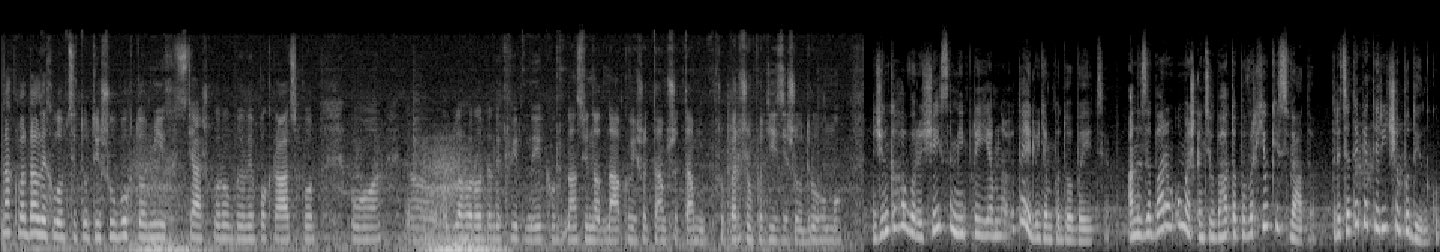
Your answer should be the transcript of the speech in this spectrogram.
Накладали хлопці тут і шубу, хто міг, стяжку робили, покраску, о, е, облагородили квітник. У нас він однаковий, що там, що там, що в першому під'їзді, що в другому. Жінка говорить, що їй самій приємно, та й людям подобається. А незабаром у мешканців багатоповерхівки свято 35-річчя будинку.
